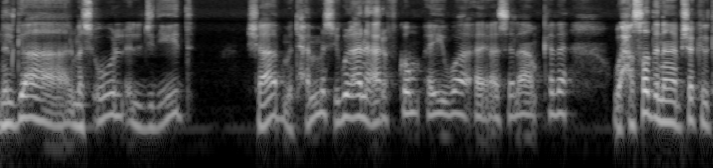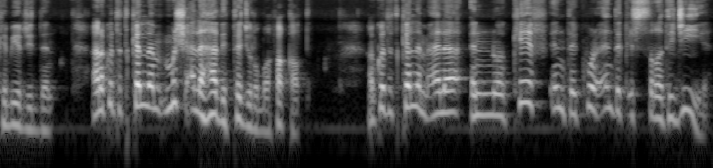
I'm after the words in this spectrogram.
نلقى المسؤول الجديد شاب متحمس يقول أنا أعرفكم أيوه يا سلام كذا وحصدنا بشكل كبير جدا. أنا كنت أتكلم مش على هذه التجربة فقط. أنا كنت أتكلم على إنه كيف أنت يكون عندك استراتيجية.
